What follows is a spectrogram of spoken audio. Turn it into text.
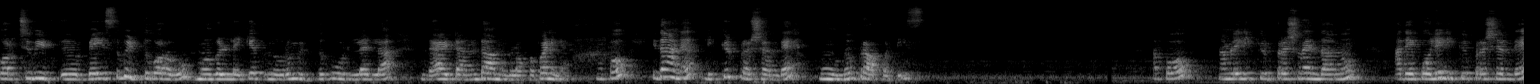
കുറച്ച് വിട്ട് ബേസ് വിട്ട് കുറവും മുകളിലേക്ക് എത്തുന്നവരും വിട്ട് കൂടുതലുള്ള ആയിട്ടാണ് ഡാമുകളൊക്കെ പണിയുക. അപ്പോൾ ഇതാണ് ലിക്വിഡ് പ്രഷറിന്റെ മൂന്ന് പ്രോപ്പർട്ടീസ് അപ്പോൾ നമ്മൾ ലിക്വിഡ് പ്രഷർ എന്താണെന്നും അതേപോലെ ലിക്വിഡ് പ്രഷറിന്റെ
